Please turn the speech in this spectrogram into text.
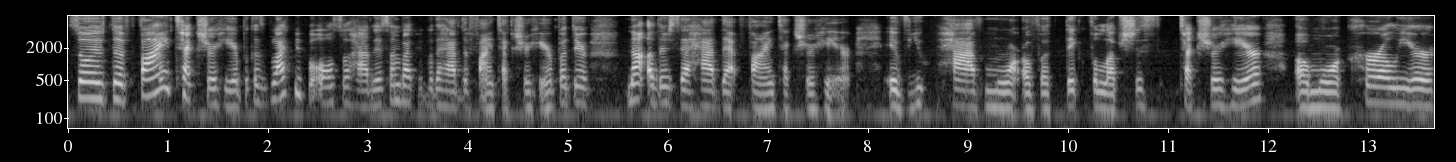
So if the fine texture here, because black people also have this, some black people that have the fine texture here, but there are not others that have that fine texture here. If you have more of a thick, voluptuous texture here, a more curlier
